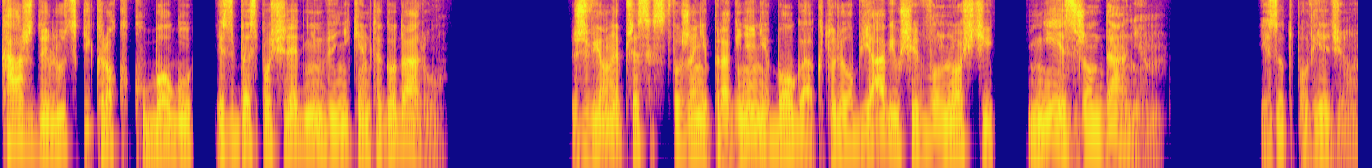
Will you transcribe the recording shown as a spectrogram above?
każdy ludzki krok ku Bogu jest bezpośrednim wynikiem tego daru. Żywione przez stworzenie pragnienie Boga, który objawił się w wolności, nie jest żądaniem, jest odpowiedzią.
